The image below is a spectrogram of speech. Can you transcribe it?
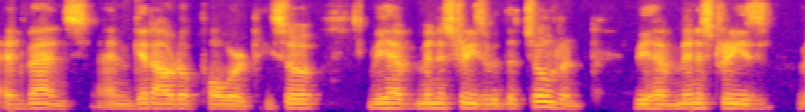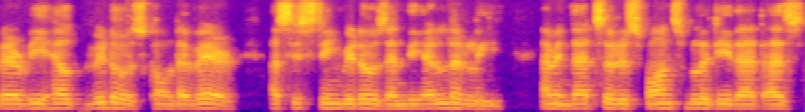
advance and get out of poverty. So we have ministries with the children. We have ministries where we help widows called aware assisting widows and the elderly. I mean that's a responsibility that as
